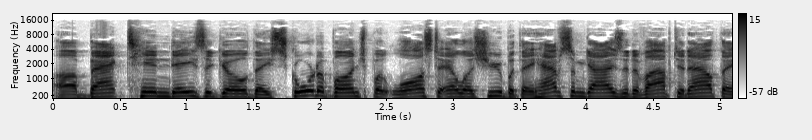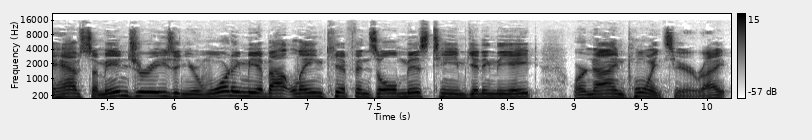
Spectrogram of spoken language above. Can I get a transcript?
uh, back 10 days ago. They scored a bunch but lost to LSU, but they have some guys that have opted out. They have some injuries, and you're warning me about Lane Kiffin's Ole Miss team getting the eight or nine points here, right?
